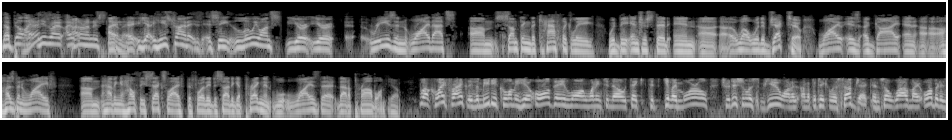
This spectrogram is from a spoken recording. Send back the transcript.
Now, Bill, I, What? here's what I, I don't I, understand uh, that. yeah, he's trying to see. Louis wants your your uh, reason why that's um, something the Catholic League would be interested in. Uh, uh, well, would object to. Why is a guy and a, a husband and wife um, having a healthy sex life before they decide to get pregnant? W- Why is that that a problem? Yeah. Well, quite frankly, the media call me here all day long wanting to know, take, to give a moral traditionalist view on a, on a particular subject. And so while my orbit is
